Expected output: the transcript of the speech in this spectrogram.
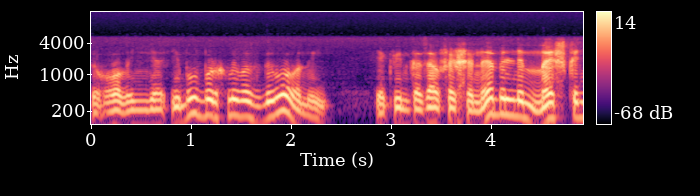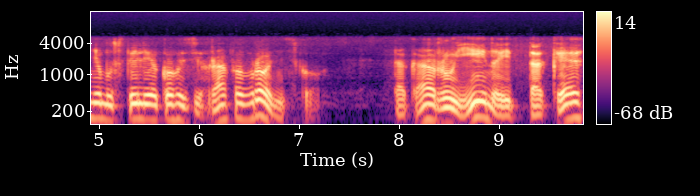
голення і був бурхливо здивований як він казав, фешенебельним мешканням у стилі якогось графа Вронського. Така руїна і таке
